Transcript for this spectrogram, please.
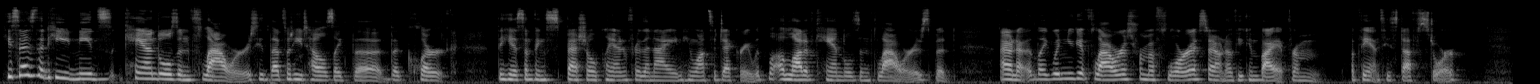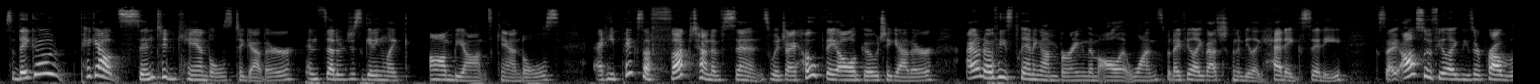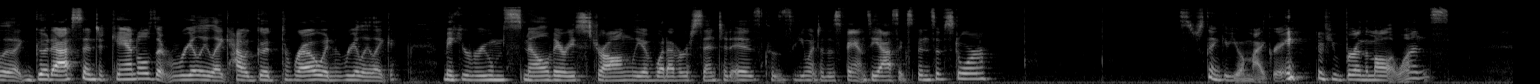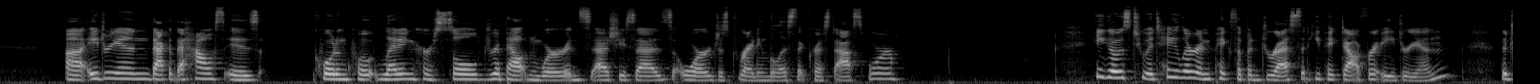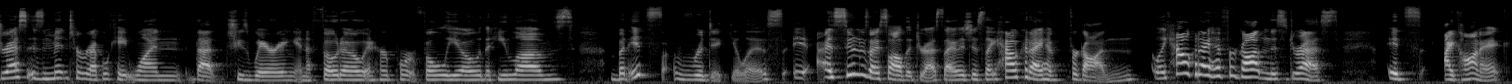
he says that he needs candles and flowers. He, that's what he tells like the the clerk that he has something special planned for the night and he wants to decorate with a lot of candles and flowers, but I don't know, like when you get flowers from a florist, I don't know if you can buy it from a fancy stuff store. So they go pick out scented candles together instead of just getting like ambiance candles. And he picks a fuck ton of scents, which I hope they all go together. I don't know if he's planning on burning them all at once, but I feel like that's just to be like Headache City. Because I also feel like these are probably like good ass scented candles that really like have a good throw and really like make your room smell very strongly of whatever scent it is. Because he went to this fancy ass expensive store. It's just to give you a migraine if you burn them all at once. Uh, Adrianne back at the house is quote unquote letting her soul drip out in words, as she says, or just writing the list that Chris asked for. He goes to a tailor and picks up a dress that he picked out for Adrianne. The dress is meant to replicate one that she's wearing in a photo in her portfolio that he loves, but it's ridiculous. It, as soon as I saw the dress, I was just like, how could I have forgotten? Like, how could I have forgotten this dress? It's iconic.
